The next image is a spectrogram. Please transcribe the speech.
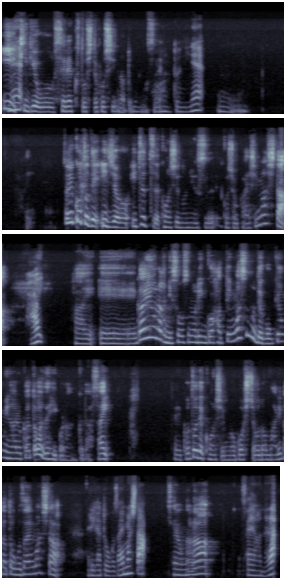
いいね企業をセレクトしてほしいなと思いますね。本当にね。うんはい、ということで以上5つ今週のニュースご紹介しました。はい。はい、えー概要欄にソースのリンクを貼っていますのでご興味のある方はぜひご覧ください。ということで今週もご視聴どうもありがとうございました。ありがとうございました。さようなら。さようなら。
